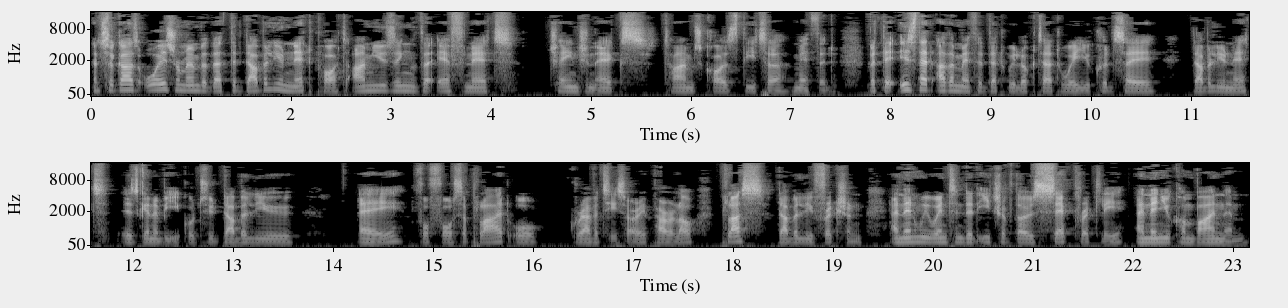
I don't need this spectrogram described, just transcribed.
And so guys, always remember that the W net part, I'm using the F net change in x times cos theta method. But there is that other method that we looked at where you could say W net is going to be equal to W A for force applied or gravity, sorry, parallel, plus W friction. And then we went and did each of those separately, and then you combine them.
